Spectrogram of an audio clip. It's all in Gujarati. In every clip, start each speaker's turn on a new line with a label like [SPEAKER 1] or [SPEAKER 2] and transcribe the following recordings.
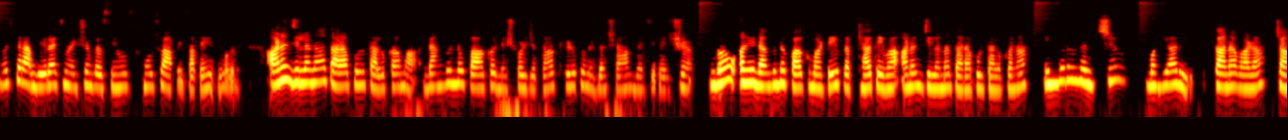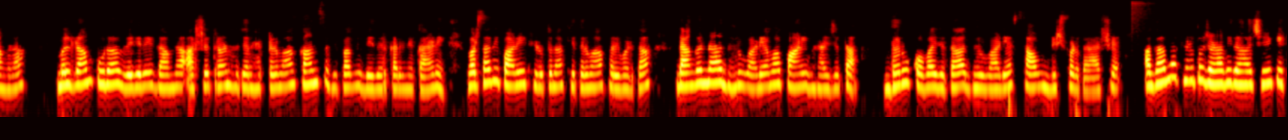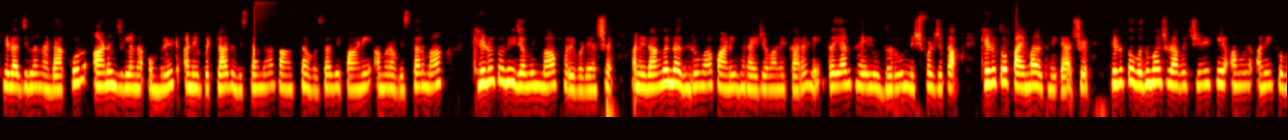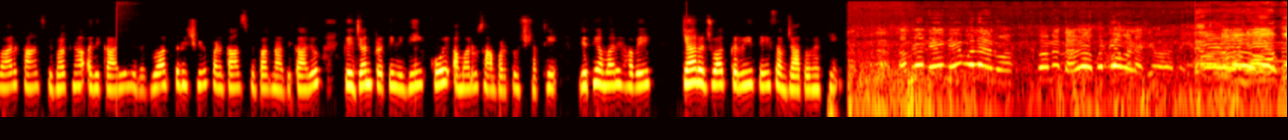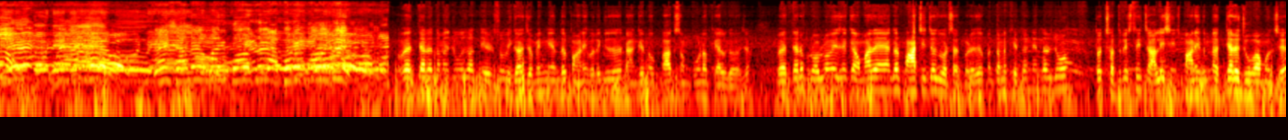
[SPEAKER 1] નમસ્કાર આપ જોઈ રહ્યા છો નેશન હું છું આપની સાથે હેતુ વગર. આણંદ જિલ્લાના તારાપુર તાલુકામાં ડાંગરનો પાક નિષ્ફળ જતા ખેડૂતોની દશા બેસી ગઈ છે. ઘઉં અને ડાંગરના પાક માટે પ્રખ્યાત એવા આણંદ જિલ્લાના તારાપુર તાલુકાના ઇન્દ્રનજ, મહિયારી, કાનાવાડા, ચાંગડા બલરામપુરા વગેરે ગામના આશરે ત્રણ હજાર હેક્ટરમાં કાંસ વિભાગની બેદરકારીને કારણે વરસાદી પાણી ખેડૂતોના ખેતરમાં ફરી વળતા ડાંગરના ધરુવાડિયામાં પાણી ભરાઈ જતા ધરુ કોવાઈ જતા ધરુવાડિયા સાવ નિષ્ફળ ગયા છે. આ ખેડૂતો જણાવી રહ્યા છે કે ખેડા જિલ્લાના ડાકોર, આણંદ જિલ્લાના ઉમરેઠ અને પેટલાદ વિસ્તારના કાંસના વરસાદી પાણી અમારા વિસ્તારમાં ખેડૂતોની જમીનમાં ફરી વળ્યા છે અને ડાંગરના ધરુમાં પાણી ભરાઈ જવાને કારણે તૈયાર થયેલું ધરુ નિષ્ફળ જતા ખેડૂતો પાયમાલ થઈ ગયા છે. ખેડૂતો વધુમાં જણાવે છે કે અમે અનેકવાર કાંસ વિભાગના અધિકારીઓની રજૂઆત કરી છે પણ કાંસ વિભાગના અધિકારીઓ કે જનપ્રતિનિધિ કોઈ અમારું સાંભળતું જ નથી. જેથી અમારે હવે ક્યાં રજૂઆત કરવી તે સમજાતું નથી.
[SPEAKER 2] અમને ન્યાય નહીં મળે તો અમે ધારણા ઉપર બેવાના છે અમને ન્યાય આપો. ન્યાય આપો. ગઈ સાલે અમારી પાવ ગઈ, આ ફરે પાવ ગઈ.
[SPEAKER 3] હવે અત્યારે તમે જુઓ છો તેરસો વીઘા જમીનની અંદર પાણી ભરાઈ ગયું છે. ડાંગરનો પાક સંપૂર્ણ ફેલ ગયો છે. હવે અત્યારે પ્રોબ્લેમ એ છે કે અમારે અહીંયા આગળ પાંચ ઇંચ જ વરસાદ પડે છે. પણ તમે ખેતરની અંદર જુઓ તો છત્રીસથી ચાલીસ ઇંચ પાણી તમને અત્યારે જોવા મળશે.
